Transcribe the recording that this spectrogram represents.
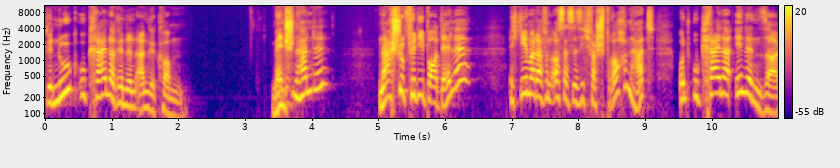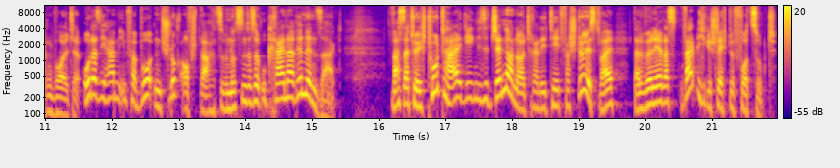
genug Ukrainerinnen angekommen. Menschenhandel? Nachschub für die Bordelle? Ich gehe mal davon aus, dass er sich versprochen hat und UkrainerInnen sagen wollte. Oder sie haben ihm verboten, Schluckaufsprache zu benutzen, dass er Ukrainerinnen sagt. Was natürlich total gegen diese Genderneutralität verstößt, weil dann würde ja das weibliche Geschlecht bevorzugt.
